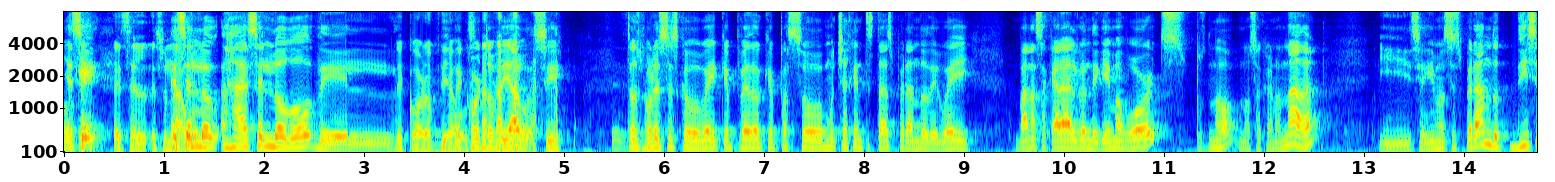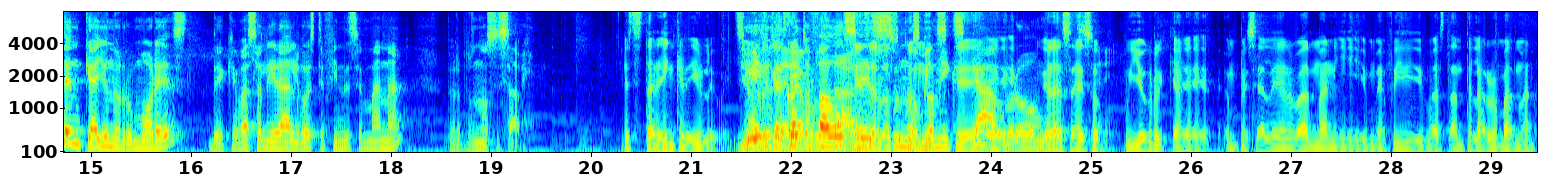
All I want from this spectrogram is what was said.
Y ese Es el, es un es el, logo, ajá, es el logo del The Court of the The Owls. Court of the Owls, sí. Entonces por eso es como, güey, ¿qué pedo? ¿Qué pasó? Mucha gente estaba esperando de, güey, ¿van a sacar algo en The Game Awards? Pues no, no sacaron nada. Y seguimos esperando. Dicen que hay unos rumores de que va a salir algo este fin de semana, pero pues no se sabe. Este estaría increíble, güey. Sí, Yo creo que Es es de es los unos cómics cómics que cabrón. gracias a eso Sí. pues, yo creo que empecé a leer Batman y me fui bastante largo en Batman.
